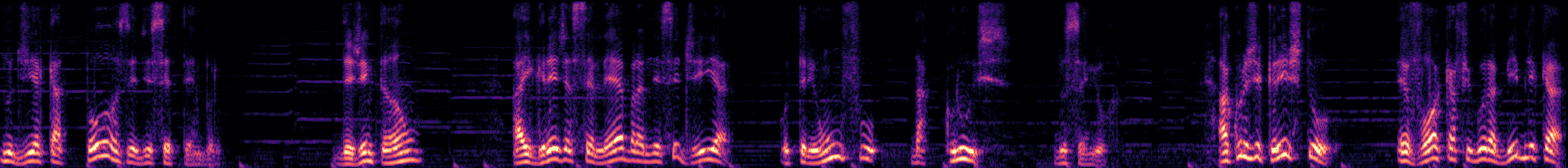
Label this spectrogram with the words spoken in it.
no dia 14 de setembro. Desde então, a Igreja celebra nesse dia o triunfo da cruz do Senhor. A cruz de Cristo evoca a figura bíblica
